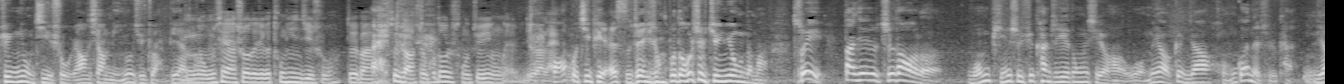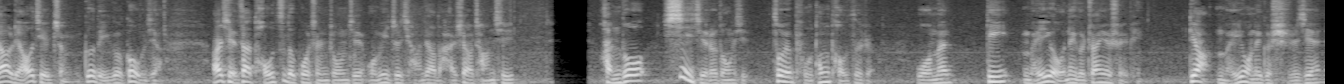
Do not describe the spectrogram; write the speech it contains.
军用技术，然后向民用去转变嘛。我们现在说的这个通信技术，对吧？最早时不都是从军用的里边来？包括 GPS 这一种，不都是军用的吗？所以大家就知道了，我们平时去看这些东西哈，我们要更加宏观的去看，你要了解整个的一个构架。而且在投资的过程中间，我们一直强调的还是要长期。很多细节的东西，作为普通投资者，我们第一没有那个专业水平，第二没有那个时间，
